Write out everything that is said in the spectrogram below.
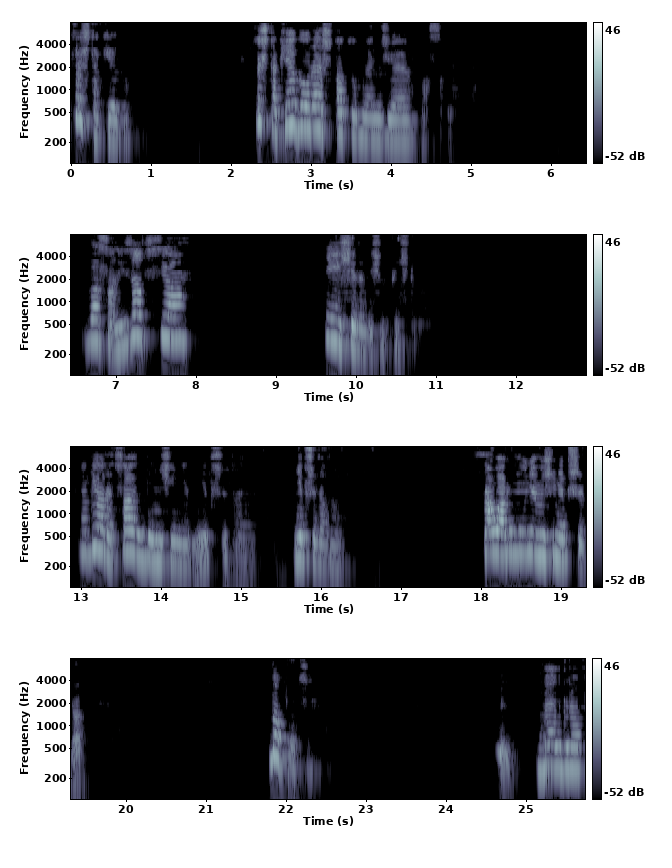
Coś takiego. Coś takiego, reszta to będzie wasal. Wasalizacja i 75 tu. Nabiorę całych, bo mi się nie, nie przydają. Nie przydadzą. Cała Rumunia mi się nie przyda. Bo po co? Belgrad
